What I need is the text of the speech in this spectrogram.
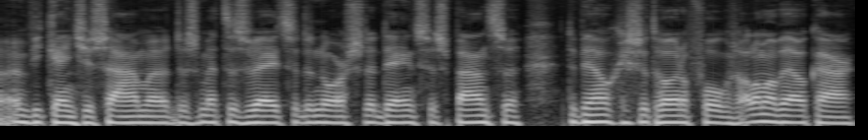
een weekendje samen. Dus met de Zweedse, de Noorse, de Deense, Spaanse, de Belgische troonopvolgers allemaal bij elkaar.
